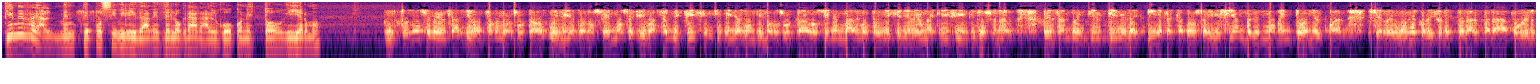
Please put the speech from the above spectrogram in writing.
¿Tiene realmente posibilidades de lograr algo con esto, Guillermo? Todo hace pensar que conforme los resultados que hoy día conocemos, eh, va a ser difícil que tenga algún tipo de resultado. Sin embargo, puede generar una crisis institucional, pensando en quién tiene de aquí hasta el 14 de diciembre, momento en el cual se reúne el colegio electoral para poder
